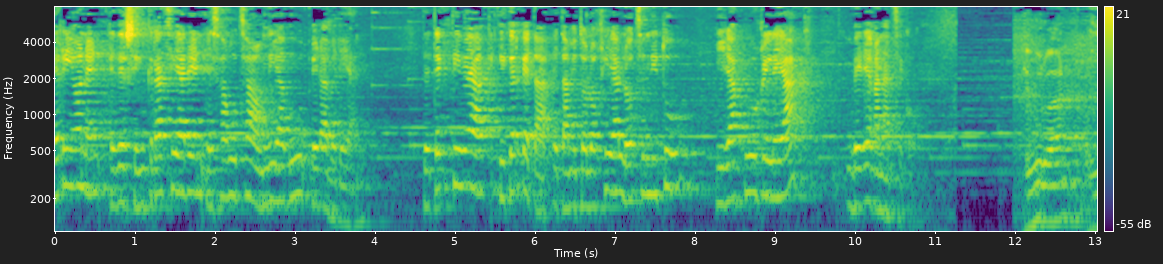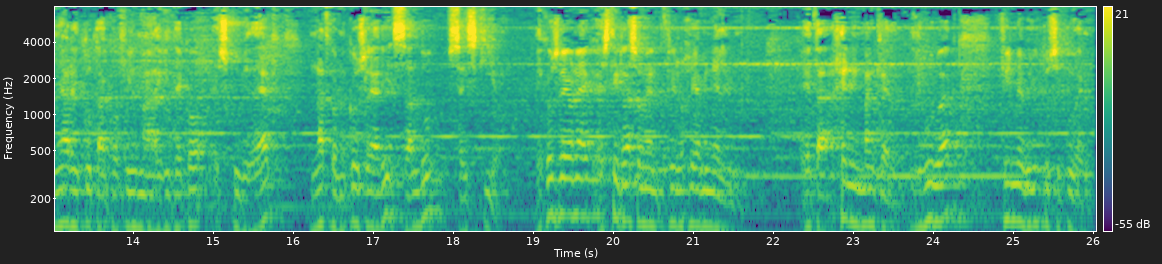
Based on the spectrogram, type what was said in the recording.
Herri honen edesinkraziaren ezagutza handia du era berean. Detektibeak ikerketa eta mitologia lotzen ditu irakurleak bere ganatzeko. Liburuan oinarritutako filma egiteko eskubideak nazko ekoizleari saldu zaizkio. Ekoizle honek Stiglasonen trilogia minelin eta Henning Mankel liburuak filme bihurtu zituen.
